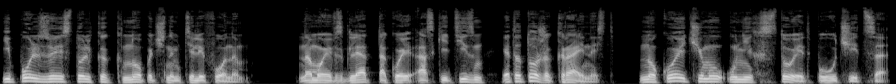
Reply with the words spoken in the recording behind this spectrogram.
и пользуясь только кнопочным телефоном. На мой взгляд, такой аскетизм – это тоже крайность, но кое-чему у них стоит поучиться.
